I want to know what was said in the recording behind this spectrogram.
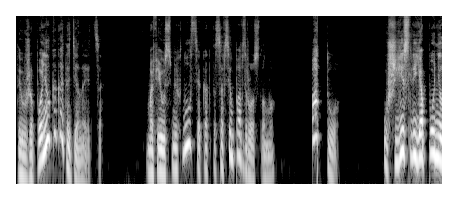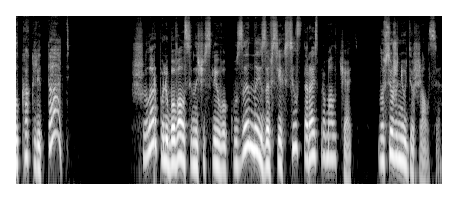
Ты уже понял, как это делается? Мафей усмехнулся как-то совсем по-взрослому. — А то! Уж если я понял, как летать... Шелар полюбовался на счастливого кузена изо всех сил, стараясь промолчать, но все же не удержался.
